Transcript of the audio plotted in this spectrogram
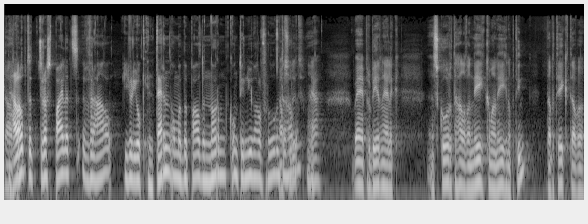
Helpt het Trustpilot-verhaal jullie ook intern om een bepaalde norm continu wel voor ogen te houden? Ja. ja. Wij proberen eigenlijk een score te halen van 9,9 op 10. Dat betekent dat we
